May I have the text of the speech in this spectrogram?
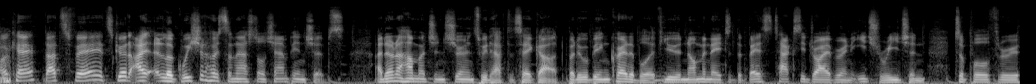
Okay, that's fair. It's good. I look. We should host the national championships. I don't know how much insurance we'd have to take out, but it would be incredible if you nominated the best taxi driver in each region to pull through.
